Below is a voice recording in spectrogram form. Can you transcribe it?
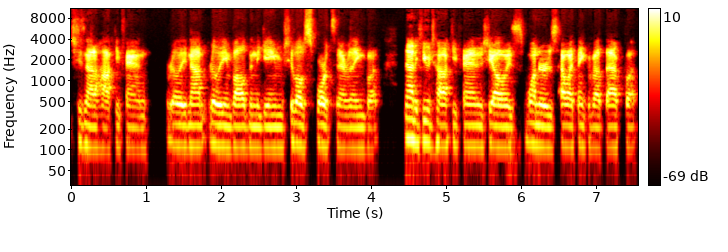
she's not a hockey fan, really not really involved in the game. She loves sports and everything, but not a huge hockey fan, and she always wonders how I think about that. But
